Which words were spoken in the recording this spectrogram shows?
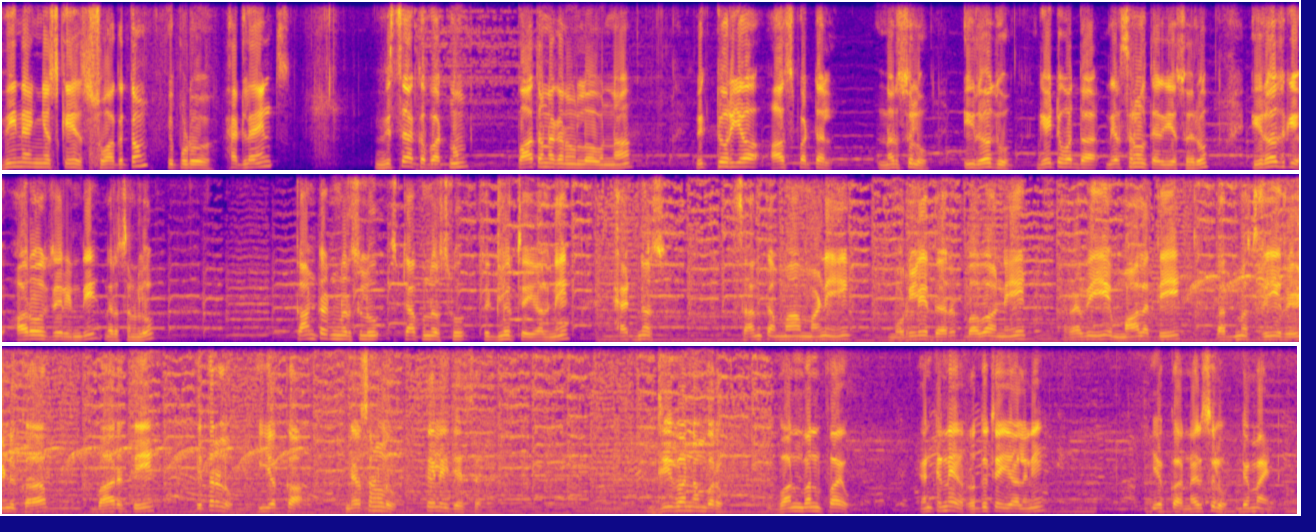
Vena న్యూస్కి స్వాగతం. ఇప్పుడు హెడ్లైన్స్. విశాఖపట్నం పాత నగరంలో ఉన్న విక్టోరియా హాస్పిటల్ నర్సులు ఈరోజు గేటు వద్ద నిరసనలు తెలియజేశారు. ఈ రోజుకి ఆ రోజు జరిగింది నిరసనలు. కాంట్రాక్ట్ నర్సులు స్టాఫ్ నర్సులు రెగ్యులర్ చేయాలని హెడ్ నర్స్ శాంతమ్మ మణి మురళీధర్ భవానీ రవి మాలతి పద్మశ్రీ రేణుక భారతి ఇతరులు ఈ యొక్క నిరసనలు తెలియజేశారు. జీవన్ నంబరు వన్ వన్ ఫైవ్ వెంటనే రద్దు చేయాలని ఈ యొక్క నర్సులు demand.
